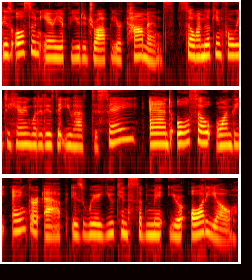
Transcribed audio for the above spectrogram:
there's also an area for you to drop your comments. So I'm looking forward to hearing what it is that you have to say. And also on the Anchor app is where you can submit your audio.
